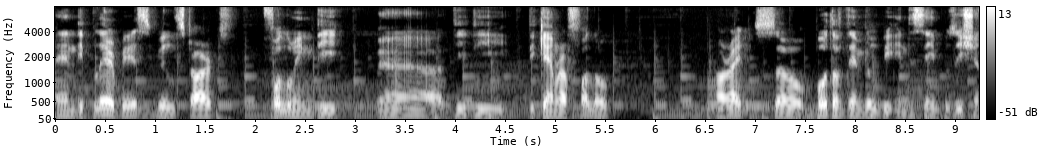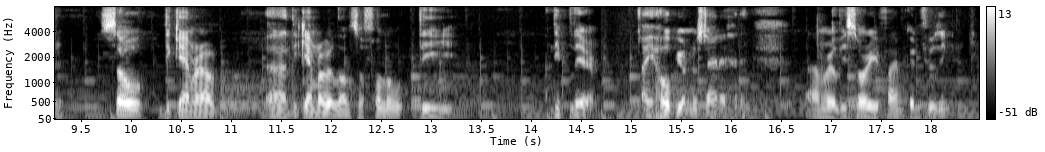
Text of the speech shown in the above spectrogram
And the player base will start following the uh, the, the the camera follow. Alright? So both of them will be in the same position. So the camera uh, the camera will also follow the the player. I hope you understand. it I'm really sorry if I'm confusing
